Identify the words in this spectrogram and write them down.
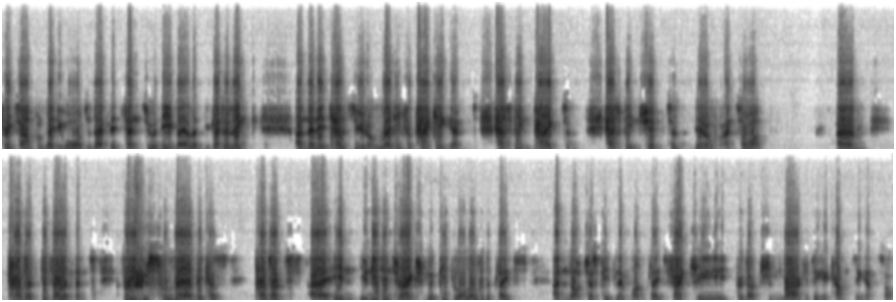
for example, when you order them, it sends you an email and you get a link, and then it tells you, you know, ready for packing and has been packed and has been shipped and, you know, and so on. Um, product development, very useful there because products, uh, in, you need interaction with people all over the place and not just people in one place. Factory, production, marketing, accounting, and so on.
